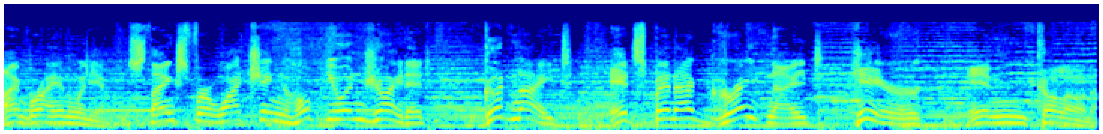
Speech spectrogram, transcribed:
I'm Brian Williams. Thanks for watching. Hope you enjoyed it. Good night. It's been a great night here in Kelowna.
